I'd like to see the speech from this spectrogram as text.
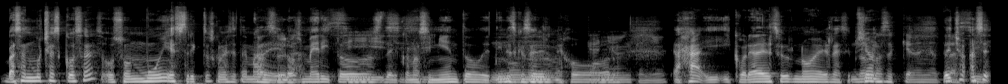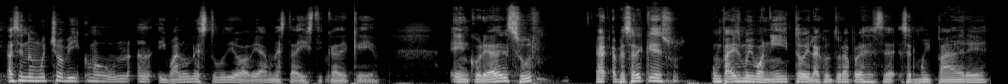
basan muchas cosas o son muy estrictos con ese tema de los méritos, sí, del sí, conocimiento, de tienes No, que ser el mejor. Cañón, cañón. Ajá, y, y Corea del Sur no es la excepción. no se quedan atrás. De hecho, sí. hace, hace no mucho vi como un, ah, igual un estudio, había una estadística de que en Corea del Sur, a, a pesar de que es un país muy bonito y la cultura parece ser, ser muy padre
